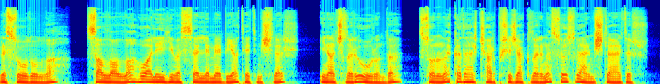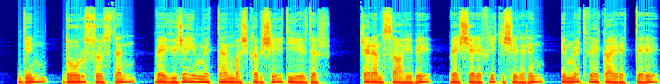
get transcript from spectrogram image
Resulullah sallallahu aleyhi ve selleme biat etmişler, inançları uğrunda sonuna kadar çarpışacaklarına söz vermişlerdir. Din, doğru sözden ve yüce himmetten başka bir şey değildir. Kerem sahibi ve şerefli kişilerin himmet ve gayretleri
